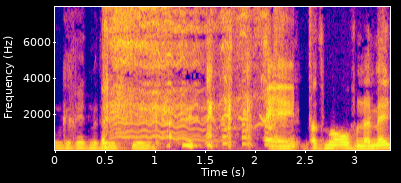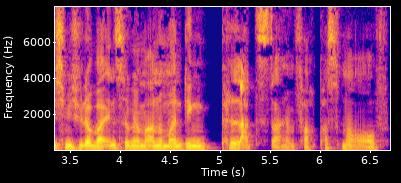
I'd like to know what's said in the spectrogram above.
ein Gerät, mit dem ich spielen Ey, pass mal auf. Und dann melde ich mich wieder bei Instagram an und mein Ding platzt einfach. Pass mal auf.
